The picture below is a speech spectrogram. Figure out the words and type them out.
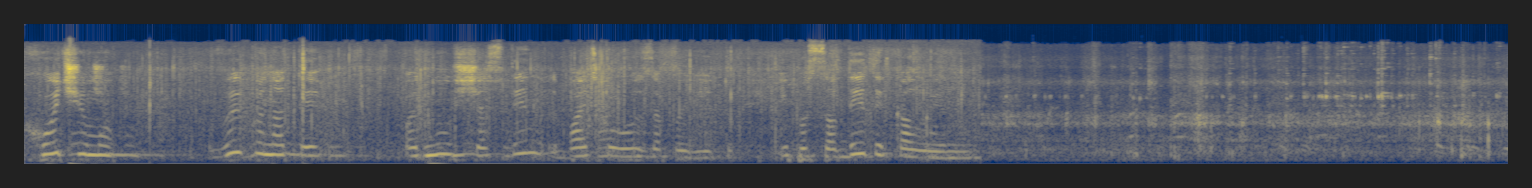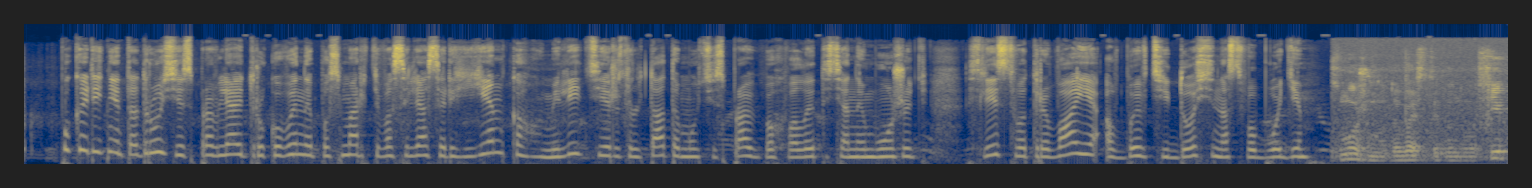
хочемо виконати одну з частин батькового заповіту і посадити калину. Поки рідні та друзі справляють роковини по смерті Василя Сергієнка, у міліції результатами у цій справі похвалитися не можуть. Слідство триває, а вбивці й досі на свободі. зможемо довести вину осіб,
